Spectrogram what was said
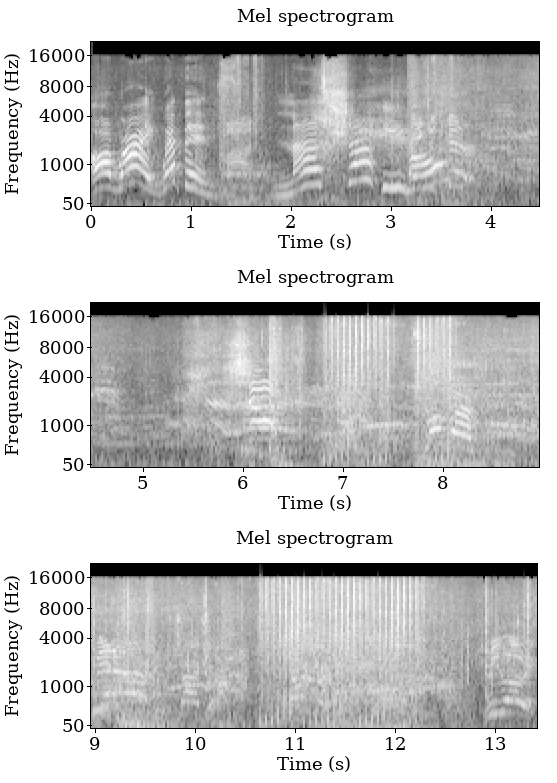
All right, weapons! Come on. Nice shot, he Change home. No! Smoker! Spinner! Charger. Charger. Reloading.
